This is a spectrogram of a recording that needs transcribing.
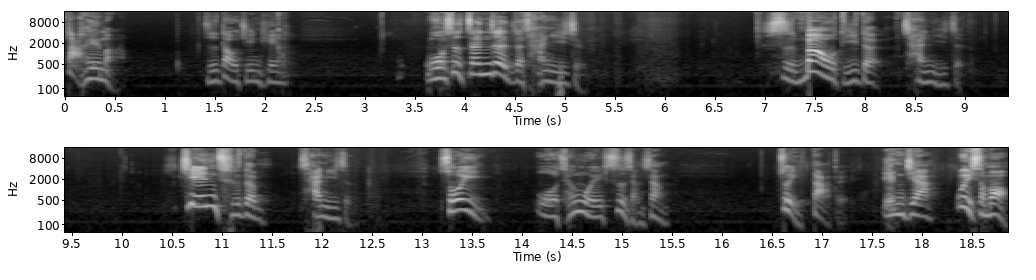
大黑马，直到今天，我是真正的参与者。是茂迪的参与者，坚持的参与者，所以我成为市场上最大的赢家。为什么？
